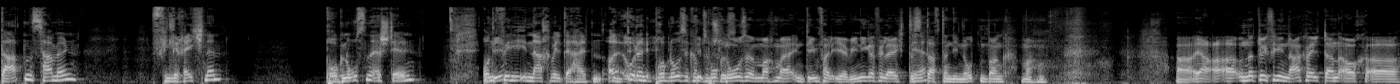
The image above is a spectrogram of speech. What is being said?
Daten sammeln, viel rechnen, Prognosen erstellen und den, für die Nachwelt erhalten. Oder die Prognose kommt die zum Prognose Schluss. machen wir in dem Fall eher weniger vielleicht. Das ja. darf dann die Notenbank machen. Äh, ja, äh, und natürlich für die Nachwelt dann auch äh,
